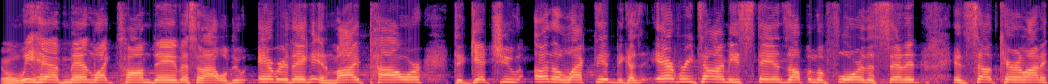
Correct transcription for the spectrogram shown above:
And when we have men like Tom Davis, and I will do everything in my power to get you unelected because every time he stands up on the floor of the Senate in South Carolina,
